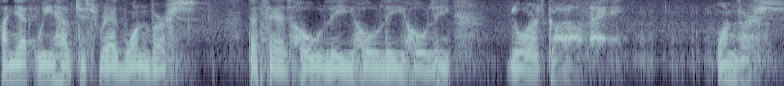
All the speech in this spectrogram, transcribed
And yet we have just read one verse that says, Holy, holy, holy, Lord God Almighty. One verse.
